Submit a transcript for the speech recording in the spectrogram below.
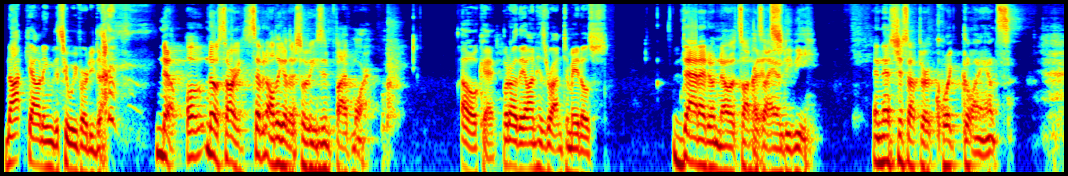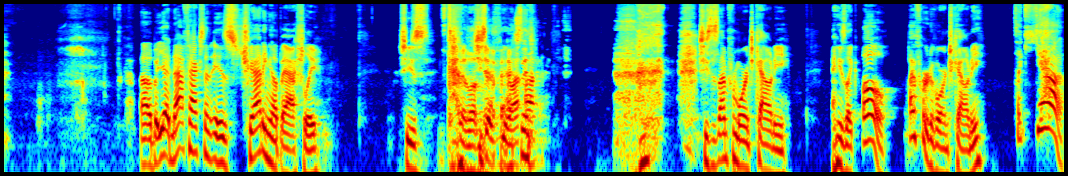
not counting the two we've already done. No, oh no, sorry, seven altogether. So he's in five more. Oh, okay. But are they on his Rotten Tomatoes? That I don't know. It's on Credits. his IMDb, and that's just after a quick glance. Uh, but yeah, Nat Faxon is chatting up Ashley. She's I love she Nat says, you know, Faxon. she says, I'm from Orange County. And he's like, Oh, I've heard of Orange County. It's like, Yeah,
